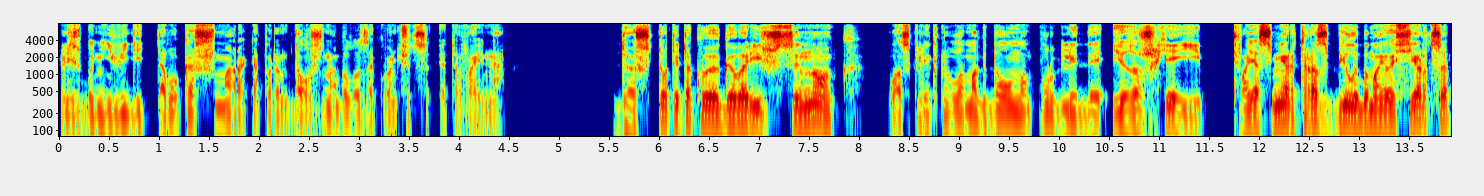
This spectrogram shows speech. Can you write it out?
лишь бы не видеть того кошмара, которым должна была закончиться эта война. «Да что ты такое говоришь, сынок?» — воскликнула Макдолма Пургли де Йозершхеи. «Твоя смерть разбила бы мое сердце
